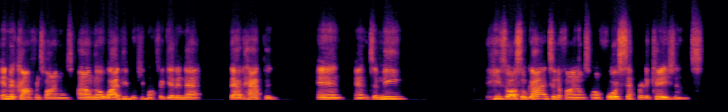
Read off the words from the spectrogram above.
in the conference finals. I don't know why people keep on forgetting that that happened. And and to me, he's also gotten to the finals on four separate occasions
